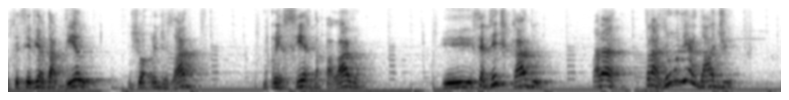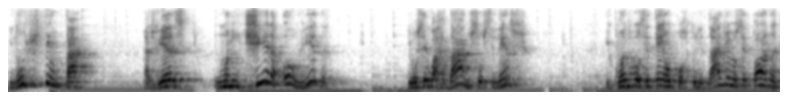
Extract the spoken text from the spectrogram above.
você ser verdadeiro no seu aprendizado, no conhecer da palavra e ser dedicado para trazer uma verdade e não sustentar, às vezes, uma mentira ouvida e você guardar no seu silêncio e quando você tem a oportunidade, você torna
